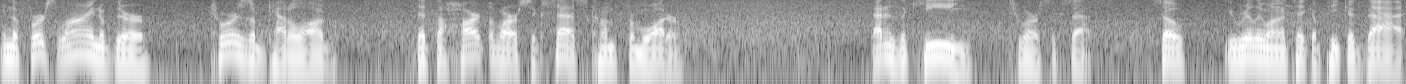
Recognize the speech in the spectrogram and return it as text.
in the first line of their tourism catalog that the heart of our success comes from water. That is the key to our success. So, you really want to take a peek at that.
